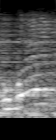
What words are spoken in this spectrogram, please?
What?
